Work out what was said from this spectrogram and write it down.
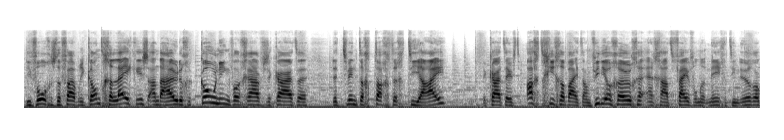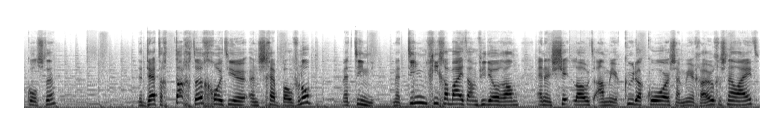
die volgens de fabrikant gelijk is aan de huidige koning van grafische kaarten, de 2080 Ti. De kaart heeft 8 gigabyte aan videogeheugen en gaat 519 euro kosten. De 3080 gooit hier een schep bovenop met 10, met 10 gigabyte aan videoram en een shitload aan meer CUDA cores en meer geheugensnelheid.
